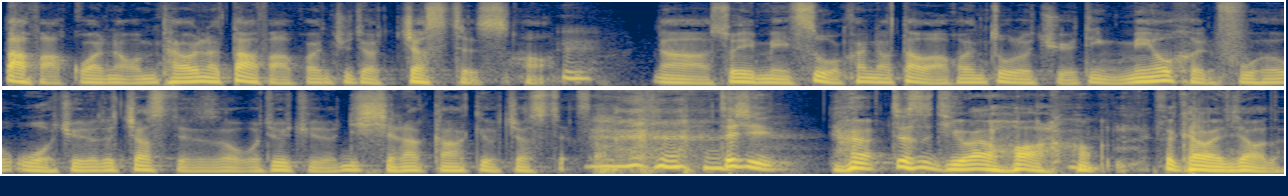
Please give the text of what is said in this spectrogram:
大法官呢，我们台湾的大法官就叫 justice 哈，嗯。那所以每次我看到大法官做了决定没有很符合我觉得的 justice 的时候，我就觉得你写了刚刚给我 justice，这是 这是题外话了，是开玩笑的，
